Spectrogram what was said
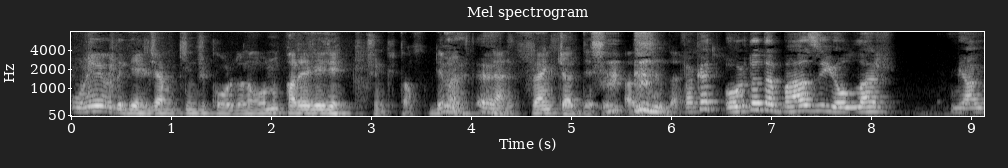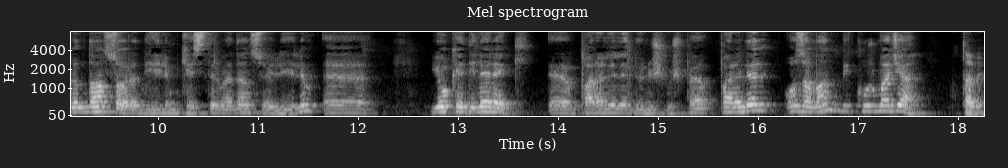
oraya da geleceğim ikinci kordona. Onun paraleli çünkü tam değil mi? Evet, evet. Yani Frank Caddesi aslında. fakat orada da bazı yollar yangından sonra diyelim kestirmeden söyleyelim e, yok edilerek e, paralele dönüşmüş. Pa- Paralel o zaman bir kurmaca. Tabii.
